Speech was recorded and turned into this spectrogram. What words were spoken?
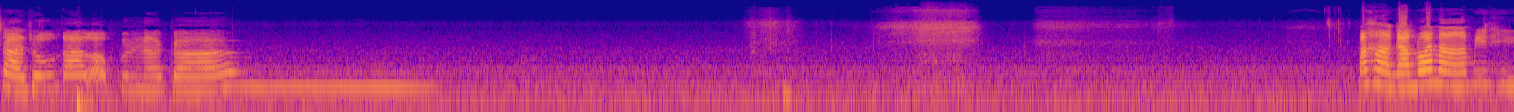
สาธุค่ะขอบคุณนะคะ มากันด้วยนะพี่ที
